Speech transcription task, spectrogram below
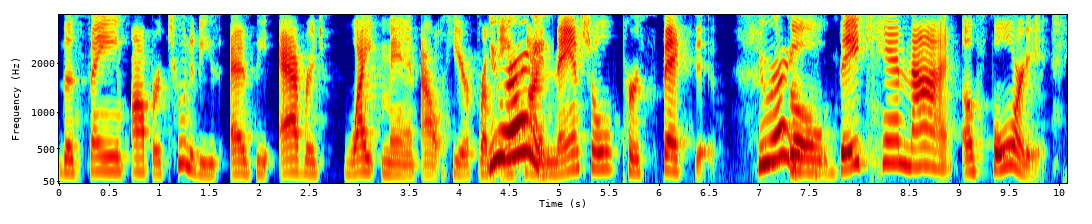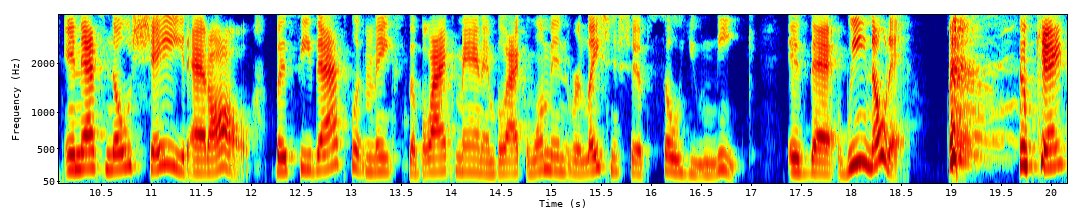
the same opportunities as the average white man out here from You're a right. financial perspective. You're right. So they cannot afford it. And that's no shade at all. But see, that's what makes the black man and black woman relationship so unique is that we know that. okay,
